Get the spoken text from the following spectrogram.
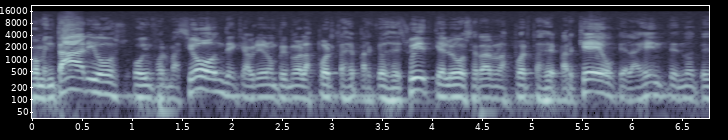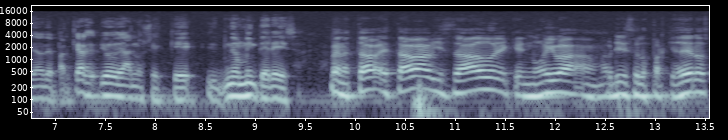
comentarios o información de que abrieron primero las puertas de parqueos de suite, que luego cerraron las puertas de parqueo, que la gente no tenía donde parquearse. Yo ya no sé qué, no me interesa. Bueno, estaba, estaba avisado de que no iba a abrirse los parqueaderos,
